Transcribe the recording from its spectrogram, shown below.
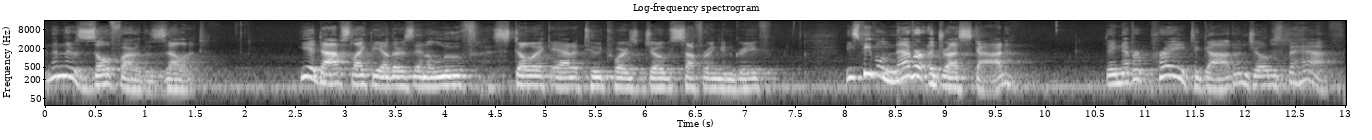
And then there's Zophar the zealot. He adopts, like the others, an aloof, stoic attitude towards Job's suffering and grief. These people never address God, they never pray to God on Job's behalf.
